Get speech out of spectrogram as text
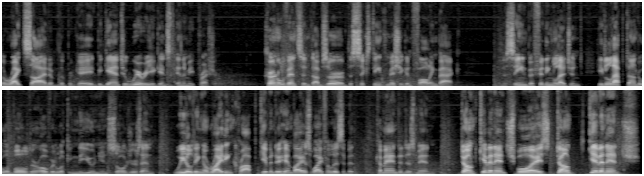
the right side of the brigade began to weary against enemy pressure. Colonel Vincent observed the 16th Michigan falling back. In a scene befitting legend, he leapt onto a boulder overlooking the Union soldiers and, wielding a riding crop given to him by his wife Elizabeth, commanded his men Don't give an inch, boys, don't give an inch.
